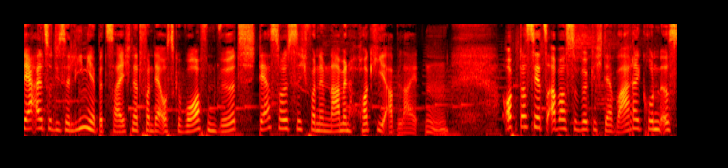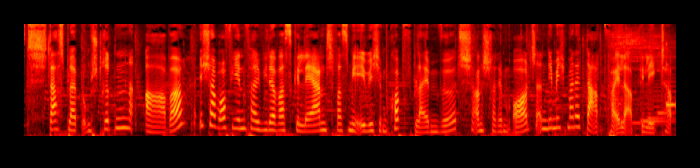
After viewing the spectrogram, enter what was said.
der also diese Linie bezeichnet, von der aus geworfen wird, der soll sich von dem Namen Hockey ableiten. Ob das jetzt aber so wirklich der wahre Grund ist, das bleibt umstritten, aber ich habe auf jeden Fall wieder was gelernt, was mir ewig im Kopf bleiben wird, anstatt im Ort, an dem ich meine Dartpfeile abgelegt habe.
